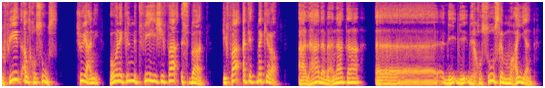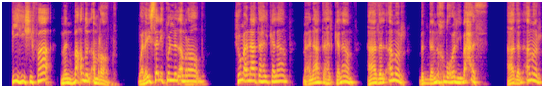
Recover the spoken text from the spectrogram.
تفيد الخصوص. شو يعني؟ هون كلمة فيه شفاء إثبات. شفاء أتت نكرة قال هذا معناتها آه لخصوص معين. فيه شفاء من بعض الأمراض. وليس لكل الأمراض. شو معناتها هالكلام؟ معناتها هالكلام هذا الأمر بدنا نخضعه لبحث هذا الأمر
